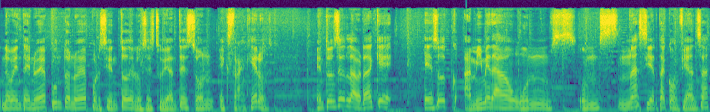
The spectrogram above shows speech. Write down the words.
99.9% de los estudiantes son extranjeros. Entonces, la verdad que eso a mí me da una cierta confianza,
